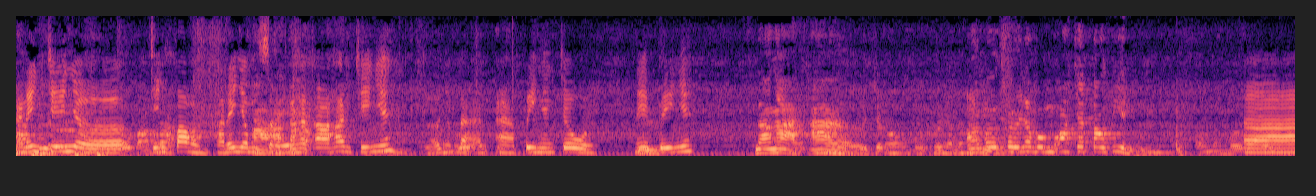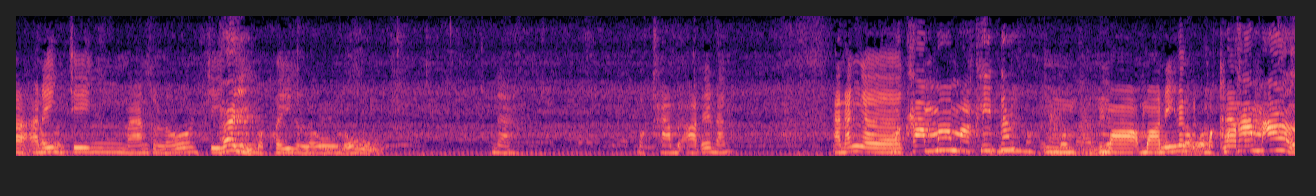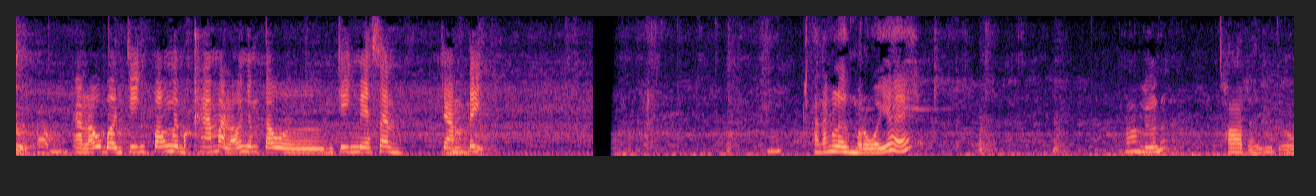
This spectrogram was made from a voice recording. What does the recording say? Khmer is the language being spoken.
អានេះជីងអឺជីងប៉ោងអានេះខ្ញុំស្រែឲ្យអស់ហើយជីងណាឥឡូវខ្ញុំដាក់អាពីរហ្នឹងចូលនេះពីរនេះហ្នឹងហើយអើអញ្ចឹងមើលឃើញអាហ្នឹងអត់មើលឃើញណាបើមិនអស់ចិត្តទៅទៀតហ្នឹងមើលអាអានេះជីងប្រហែលគីឡូជីងហេ20គីឡូឡូណាមកខាំវាអត់ទេហ្នឹង អាហ្នឹងអឺមកខំមកមកគិតណាមកមកនេះហ្នឹងមកមកខាំខំអើខំឥឡូវបើជីងប៉ោងវាមកខាំឥឡូវខ្ញុំទៅអឺជីងមាសសិនចាំតិចអាហ្នឹងលើស100ហ៎អស់លឿនថតហើយវីដេអូ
